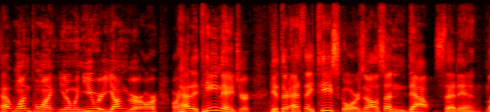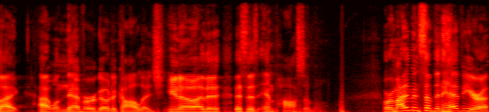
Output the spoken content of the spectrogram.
at one point, you know, when you were younger or, or had a teenager, get their SAT scores, and all of a sudden doubt set in. Like, I will never go to college. You know, this is impossible. Or it might have been something heavier, uh,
